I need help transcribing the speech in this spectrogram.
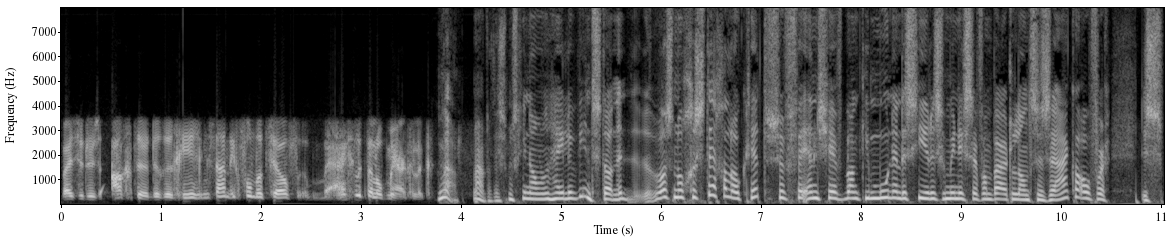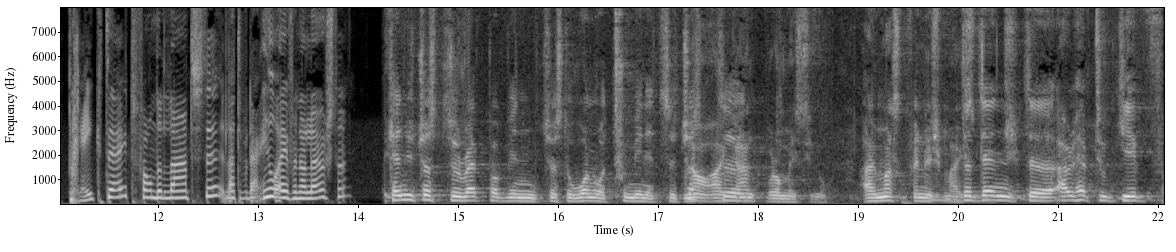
waar ze dus achter de regering staan. Ik vond dat zelf eigenlijk wel opmerkelijk. Nou, nou dat is misschien al een hele winst dan. Er was nog gesteggel ook hè, tussen VN-chef Ban Ki-moon en de Syrische minister van Buitenlandse Zaken... over de spreektijd van de laatste. Laten we daar heel even naar luisteren. Can you just wrap up in just one or two minutes? Just, no, I can't promise you. I must finish my speech. Then uh, I will have to give...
